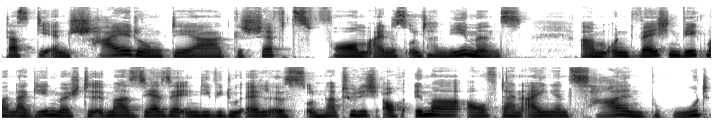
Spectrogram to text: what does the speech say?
dass die Entscheidung der Geschäftsform eines Unternehmens ähm, und welchen Weg man da gehen möchte, immer sehr, sehr individuell ist und natürlich auch immer auf deinen eigenen Zahlen beruht.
